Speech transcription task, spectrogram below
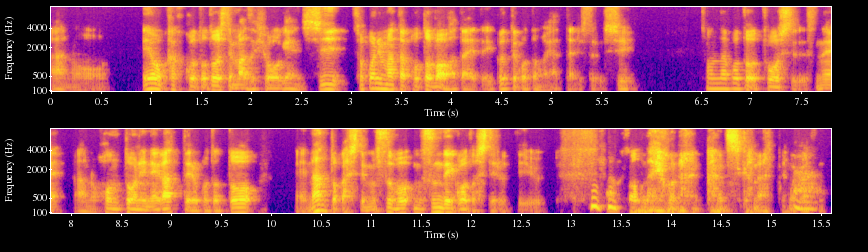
あの、絵を描くことを通してまず表現し、そこにまた言葉を与えていくってこともやったりするし、そんなことを通してですね、あの、本当に願っていることと、えー何とかして結ぼ、結んでいこうとしてるっていう、そんなような感じかなって思います。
